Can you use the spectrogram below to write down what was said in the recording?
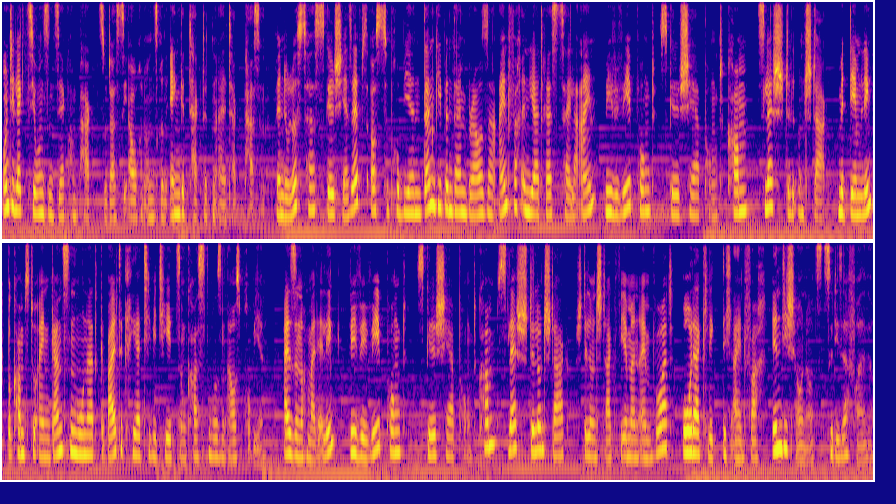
und die Lektionen sind sehr kompakt, sodass sie auch in unseren eng getakteten Alltag passen. Wenn du Lust hast, Skillshare selbst auszuprobieren, dann gib in deinem Browser einfach in die Adresszeile ein www.skillshare.com slash still und stark. Mit dem Link bekommst du einen ganzen Monat geballte Kreativität zum kostenlosen Ausprobieren. Also nochmal der Link www.skillshare.com slash still und stark, still und stark wie immer in einem Wort oder klick dich einfach in die Shownotes zu dieser Folge.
